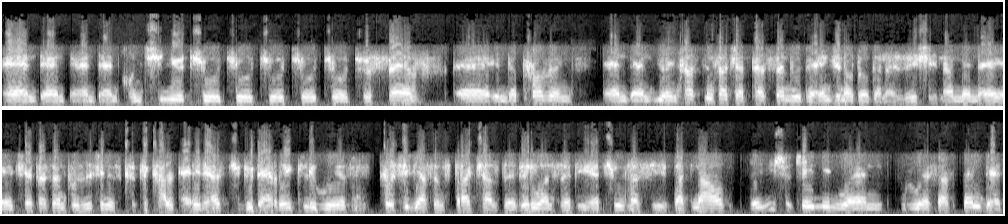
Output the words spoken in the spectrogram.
and, and, and, and continue to, to, to, to, to, to serve uh, in the province and and you're entrusting such a person with the engine of the organization. I mean, a, a chairperson position is critical, and it has to do directly with procedures and structures, the very ones that he had to oversee. But now the issue came in when we were suspended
